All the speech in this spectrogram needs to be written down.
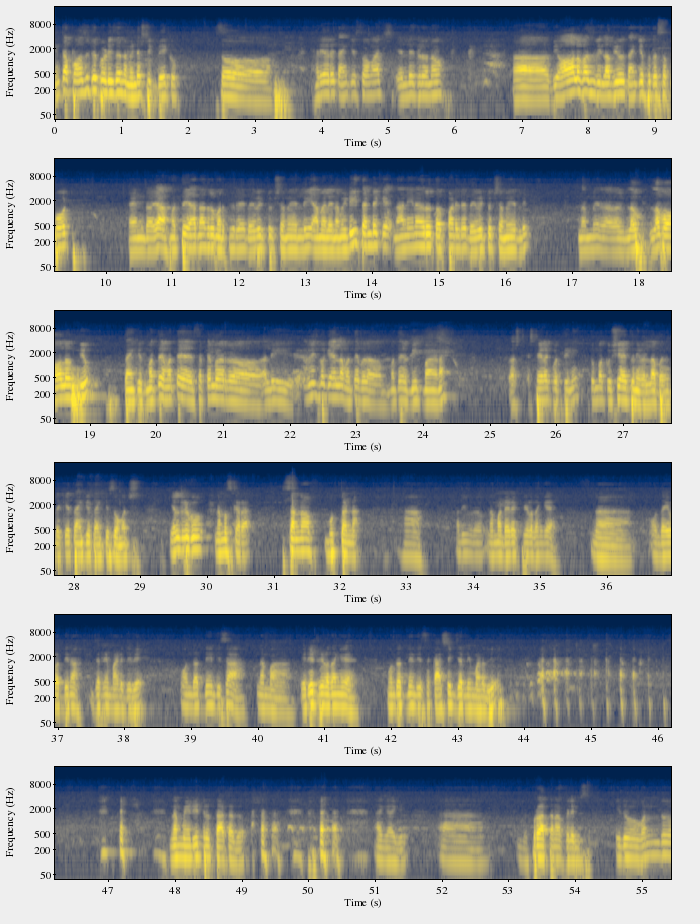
ಇಂಥ ಪಾಸಿಟಿವ್ ಪ್ರೊಡ್ಯೂಸರ್ ನಮ್ಮ ಇಂಡಸ್ಟ್ರಿಗೆ ಬೇಕು. ಸೊ ಹರಿಯವರೇ ಥ್ಯಾಂಕ್ ಯು ಸೋ ಮಚ್ ಎಲ್ಲಿದ್ರು we all of us we love you thank you for the support and yeah ಮತ್ತೆ ಯಾರನ್ನಾದರೂ ಮರ್ತಿದ್ರೆ ದಯವಿಟ್ಟು ಕ್ಷಮೆ ಇರಲಿ ಆಮೇಲೆ ನಮ್ಮ ಇಡೀ ತಂಡಕ್ಕೆ ನಾನೇನಾದರೂ ತಪ್ಪು ಮಾಡಿದರೆ ದಯವಿಟ್ಟು ಕ್ಷಮೆ ಇರಲಿ ನಮ್ಮ love love all of you thank you ಮತ್ತೆ ಮತ್ತೆ ಸೆಪ್ಟೆಂಬರ್ ಅಲ್ಲಿ ರಿಲೀಸ್ ಬಗ್ಗೆ ಎಲ್ಲ ಮತ್ತೆ ಮತ್ತೆ ಮೀಟ್ ಮಾಡೋಣ. ಅಷ್ಟು ಅಷ್ಟು ಹೇಳಕ್ಕೆ ಬರ್ತೀನಿ. ತುಂಬ ಖುಷಿ ಆಯಿತು ನೀವೆಲ್ಲ ಬಂದಿದ್ದಕ್ಕೆ. Thank you thank you so much ಎಲ್ರಿಗೂ ನಮಸ್ಕಾರ. Son of Muthanna. ಹಾಂ, ಅದು ಇವರು ನಮ್ಮ ಡೈರೆಕ್ಟ್ ಹೇಳ್ದಂಗೆ ಒಂದು ಐವತ್ತು ದಿನ ಜರ್ನಿ ಮಾಡಿದ್ದೀವಿ. ಒಂದು ಹದಿನೈದು ದಿವಸ ನಮ್ಮ ಎಡಿಟ್ ಹೇಳ್ದಂಗೆ ಒಂದು ಹದಿನೈದು ದಿವಸ ಕಾಶಿಗೆ ಜರ್ನಿ ಮಾಡಿದ್ವಿ. ನಮ್ಮ ಎಡಿಟ್ರ್ ತಾಟದು ಹಾಗಾಗಿ ಪುರಾತನ ಫಿಲಿಮ್ಸ್ ಇದು ಒಂದು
